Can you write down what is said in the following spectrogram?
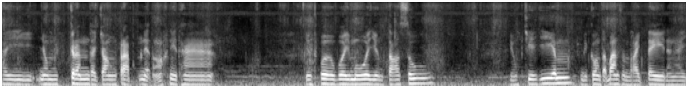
ហើយខ្ញុំក្រិនតែចង់ប្រាប់អ្នកទាំងអស់គ្នាថាយើងធ្វើអ្វីមួយយើងតស៊ូយើងព្យាយាមវាគង់តែបានសម្រេចទេហ្នឹងហើយ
